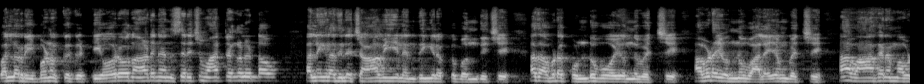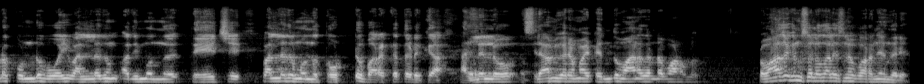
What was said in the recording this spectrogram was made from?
വല്ല റിബണൊക്കെ കിട്ടി ഓരോ നാടിനനുസരിച്ച് മാറ്റങ്ങൾ ഉണ്ടാവും. അല്ലെങ്കിൽ അതിന്റെ ചാവിയിൽ എന്തെങ്കിലുമൊക്കെ ബന്ധിച്ച് അത് അവിടെ കൊണ്ടുപോയൊന്ന് വെച്ച് അവിടെ ഒന്ന് വലയം വെച്ച് ആ വാഹനം അവിടെ കൊണ്ടുപോയി വല്ലതും അതിമൊന്ന് തേച്ച് വല്ലതും ഒന്ന് തൊട്ട് പറക്കത്തെടുക്കുക അല്ലല്ലോ ഇസ്ലാമികരമായിട്ട് എന്ത് മാനദണ്ഡമാണുള്ളത്? പ്രവാചകൻ സല്ലാസ്ലാം അലൈഹി പറഞ്ഞു തരും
